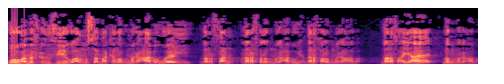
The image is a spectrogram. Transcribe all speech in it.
Wa huwa mafcuulu fiihigu almusama ka lagu magacaabo weeyi darfan darafka lagu magacaabo weyan darfa lagu magacaaba. Daraf ayaa he lagu magacaaba.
